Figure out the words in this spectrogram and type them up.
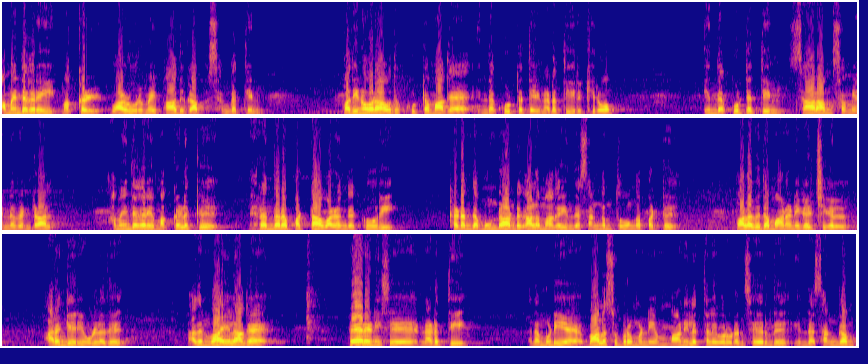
அமைந்தகரை மக்கள் வாழ்வுரிமை பாதுகாப்பு சங்கத்தின் பதினோராவது கூட்டமாக இந்த கூட்டத்தை நடத்தி இருக்கிறோம் இந்த கூட்டத்தின் சாராம்சம் என்னவென்றால் அமைந்தகரை மக்களுக்கு நிரந்தர பட்டா வழங்க கோரி கடந்த மூன்றாண்டு காலமாக இந்த சங்கம் துவங்கப்பட்டு பலவிதமான நிகழ்ச்சிகள் அரங்கேறி உள்ளது அதன் வாயிலாக பேரணி நடத்தி நம்முடைய பாலசுப்பிரமணியம் மாநில தலைவருடன் சேர்ந்து இந்த சங்கம்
